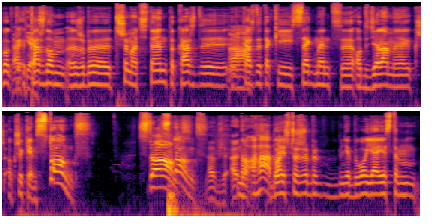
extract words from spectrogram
bo Tak każdą, żeby trzymać ten, to każdy, Aha. każdy taki segment e, oddzielamy krz- okrzykiem STONKS! Stonks! Stonks! Dobrze. a No aha, bo ma- jeszcze żeby nie było, ja jestem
